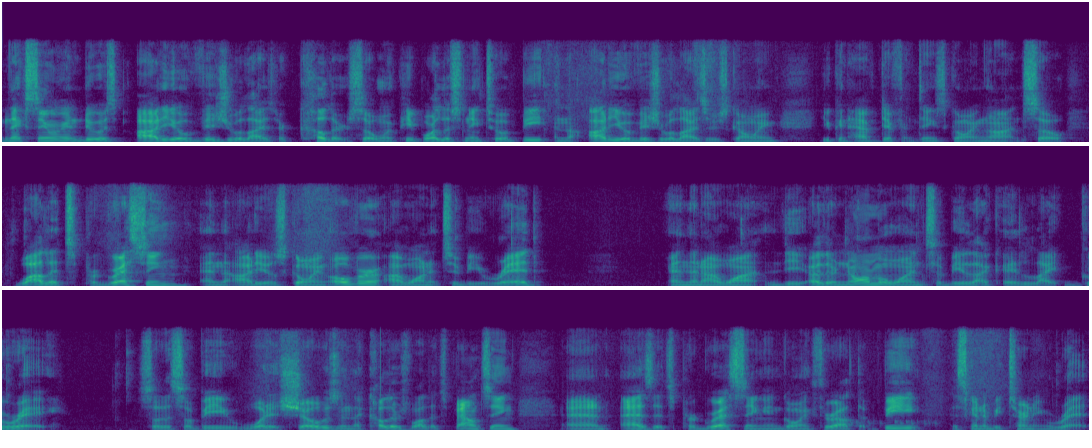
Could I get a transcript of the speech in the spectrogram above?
Next thing we're going to do is audio visualizer color. So when people are listening to a beat and the audio visualizer is going, you can have different things going on. So while it's progressing and the audio is going over, I want it to be red. And then I want the other normal one to be like a light gray. So this will be what it shows in the colors while it's bouncing. And as it's progressing and going throughout the beat it's going to be turning red.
